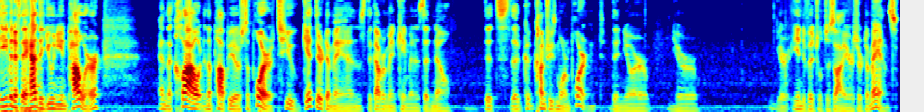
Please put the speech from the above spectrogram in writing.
Even if they had the union power and the clout and the popular support to get their demands, the government came in and said no. It's the country's more important than your your your individual desires or demands.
